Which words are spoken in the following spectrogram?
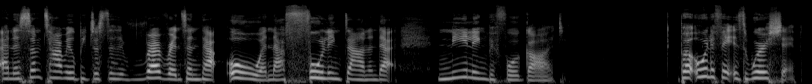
And then sometimes it'll be just a reverence and that awe and that falling down and that kneeling before God. But all of it is worship.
